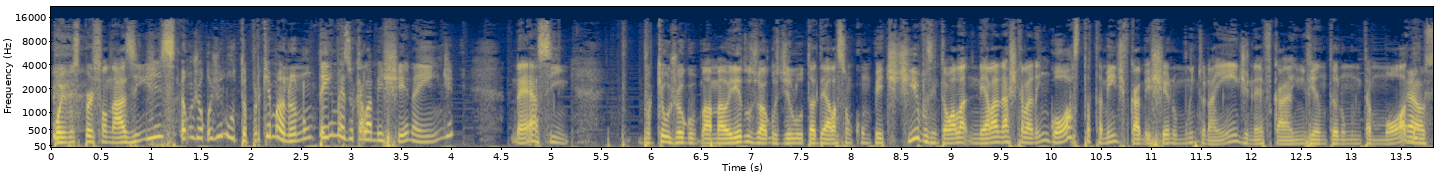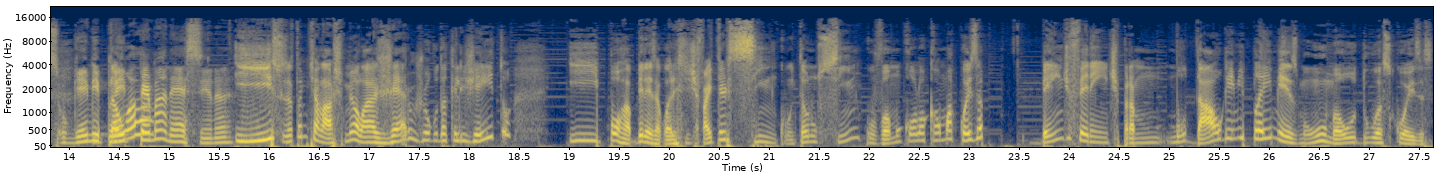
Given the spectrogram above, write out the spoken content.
põe uns personagens e sai um jogo de luta. Porque, mano, não tem mais o que ela mexer na engine, né? Assim. Porque o jogo, a maioria dos jogos de luta dela são competitivos, então ela, nela acho que ela nem gosta também de ficar mexendo muito na engine, né? Ficar inventando muita moda. É, o, o gameplay Então ela- permanece, né? E Isso, exatamente. Ela acha, meu, ela gera o jogo daquele jeito e, porra, beleza, agora Street Fighter 5. Então no 5 vamos colocar uma coisa bem diferente pra mu- mudar o gameplay mesmo, uma ou duas coisas.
